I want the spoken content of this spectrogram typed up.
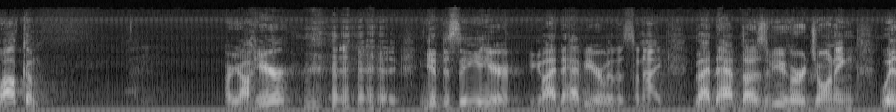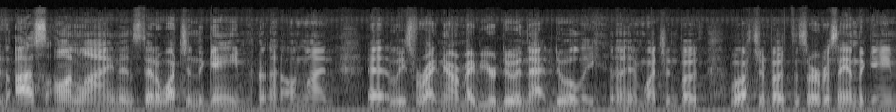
Welcome. Are y'all here? Good to see you here. Glad to have you here with us tonight. Glad to have those of you who are joining with us online instead of watching the game online, at least for right now. Or maybe you're doing that dually and watching both, watching both the service and the game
